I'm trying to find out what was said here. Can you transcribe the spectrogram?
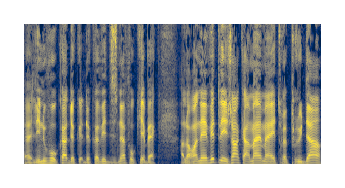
les nouveaux cas de, de COVID-19 au Québec. Alors, on invite les gens quand même à être prudents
